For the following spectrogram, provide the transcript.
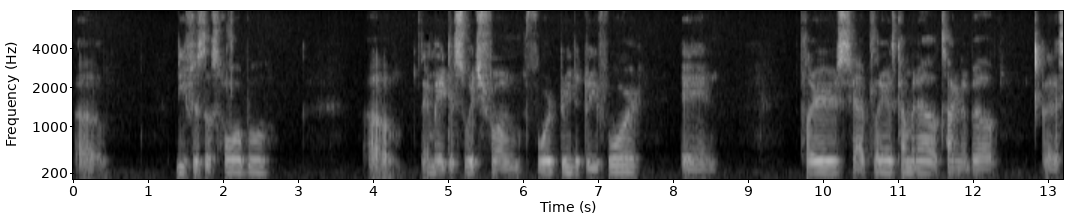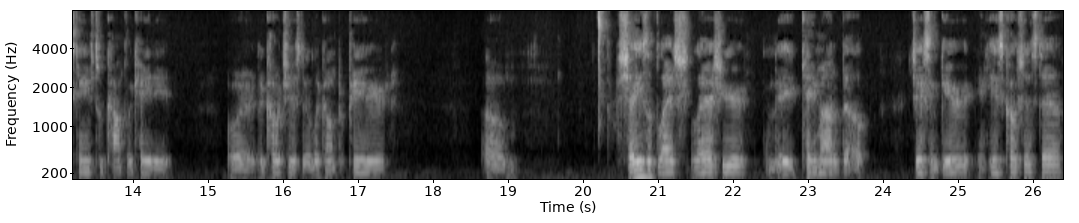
uh, defense was horrible. Um, they made the switch from four three to three four, and players have players coming out talking about uh, this game's too complicated, or the coaches they look unprepared. Um, shades of last last year when they came out about Jason Garrett and his coaching staff,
